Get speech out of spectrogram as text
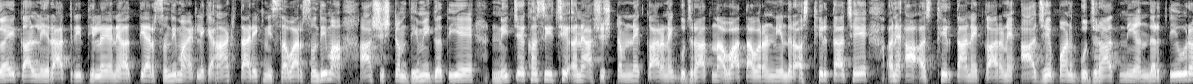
ગઈકાલની રાત્રિથી લઈ અને અત્યાર સુધીમાં, એટલે કે આઠ તારીખની સવાર સુધીમાં, આ સિસ્ટમ ધીમી ગતિએ નીચે ખસી છે અને આ સિસ્ટમને કારણે ગુજરાતના વાતાવરણની અંદર અસ્થિરતા છે અને આ અસ્થિરતાને કારણે આજે પણ ગુજરાતની અંદર તીવ્ર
